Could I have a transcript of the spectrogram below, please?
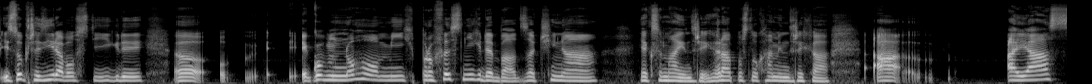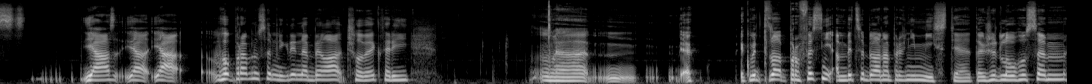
jsou přezíravostí, kdy jako mnoho mých profesních debat začíná, jak se má Jindřich, rád poslouchám Jindřicha a, a já, já, já, já opravdu jsem nikdy nebyla člověk, který eh, jak, jako ta profesní ambice byla na prvním místě, takže dlouho jsem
